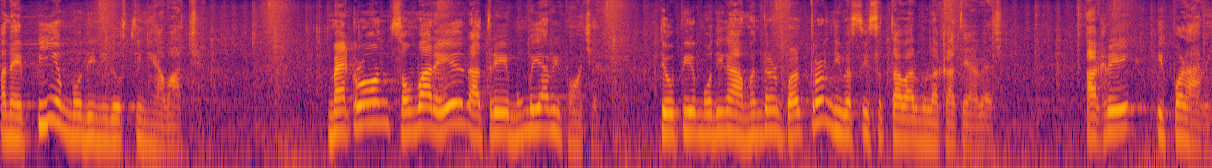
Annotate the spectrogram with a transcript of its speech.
અને પીએમ મોદીની દોસ્તીની આ વાત છે. મેક્રોન સોમવારે રાત્રે મુંબઈ આવી પહોંચ્યા. તેઓ પીએમ મોદીના આમંત્રણ પર ત્રણ દિવસની સત્તાવાર મુલાકાતે આવ્યા છે. આખરે એ પળ આવી.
